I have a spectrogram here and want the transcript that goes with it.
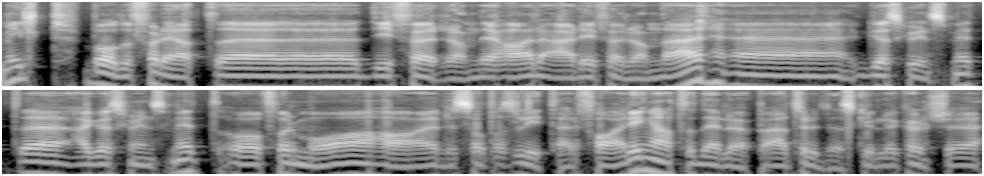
mildt. Både fordi at uh, de førerne de har, er de førerne det er. Uh, Gus Greensmith uh, er Gus Greensmith, og Formaux har såpass lite erfaring at det løpet jeg trodde jeg skulle kanskje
